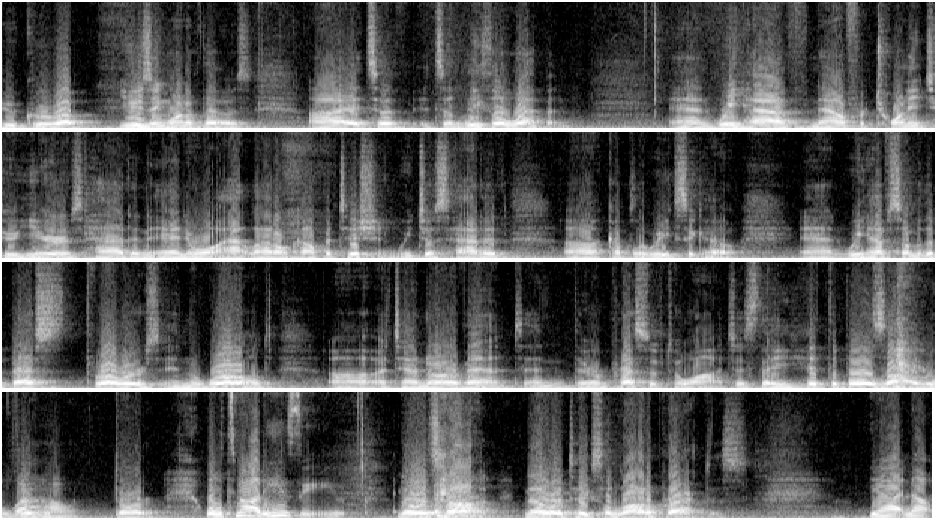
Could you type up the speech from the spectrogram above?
who grew up using one of those, uh, it's, a, it's a lethal weapon. And we have now for 22 years had an annual atlatl competition. We just had it uh, a couple of weeks ago. And we have some of the best throwers in the world uh, attend our event. And they're impressive to watch as they hit the bullseye with Wow. the dart. Well, it's not easy. No, it's not. No, it takes a lot of practice. Yeah, now,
